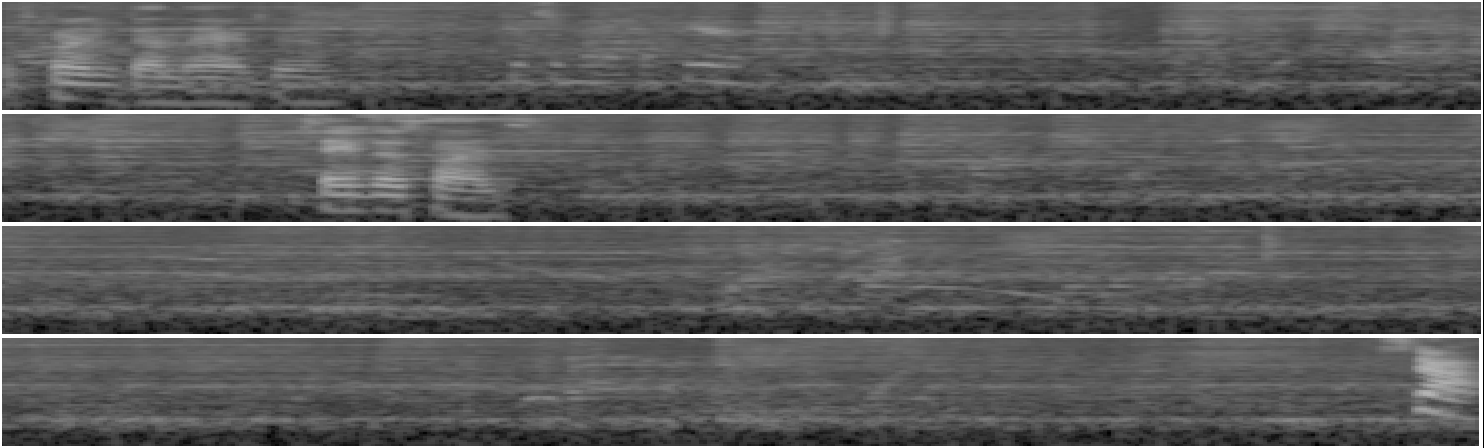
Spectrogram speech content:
There's coins down there too. There's some up here. Save those coins. Stop.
